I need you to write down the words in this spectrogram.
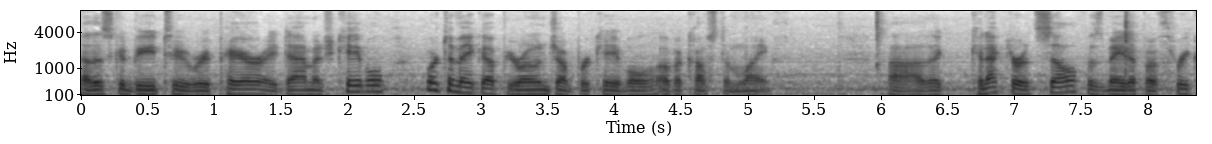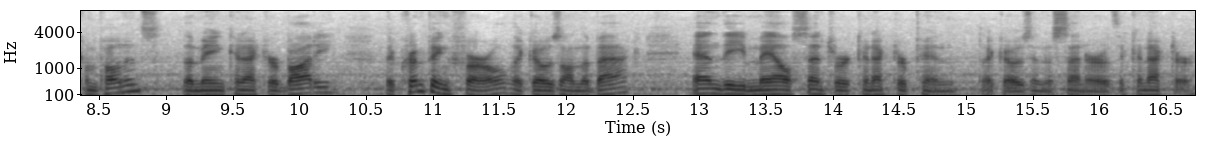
Now this could be to repair a damaged cable or to make up your own jumper cable of a custom length. Uh, the connector itself is made up of three components, the main connector body, the crimping ferrule that goes on the back, and the male center connector pin that goes in the center of the connector.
